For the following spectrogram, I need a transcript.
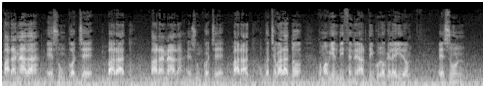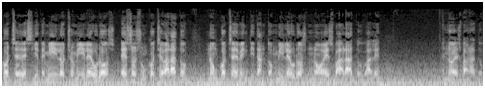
para nada es un coche barato. Para nada es un coche barato. Un coche barato, como bien dice en el artículo que he leído, es un coche de 7.000, 8.000 euros. Eso es un coche barato, no un coche de veintitantos mil euros. No es barato, ¿vale? No es barato.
